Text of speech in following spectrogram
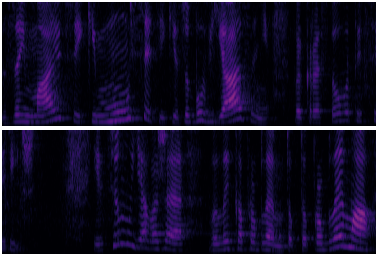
займаються, які мусять, які зобов'язані використовувати ці рішення. І в цьому я вважаю велика проблема. Тобто проблема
